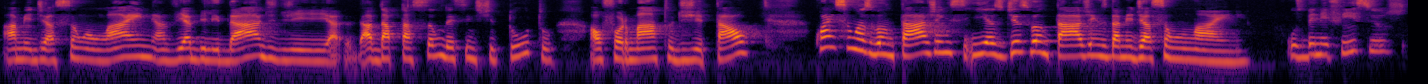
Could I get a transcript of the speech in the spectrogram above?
à mediação online, a viabilidade de adaptação desse instituto ao formato digital. Quais são as vantagens e as desvantagens da mediação online? Os benefícios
